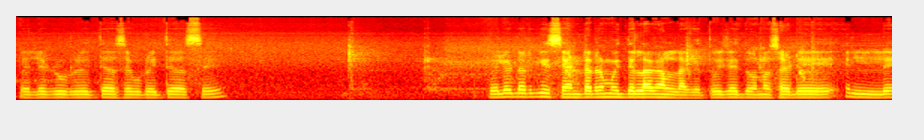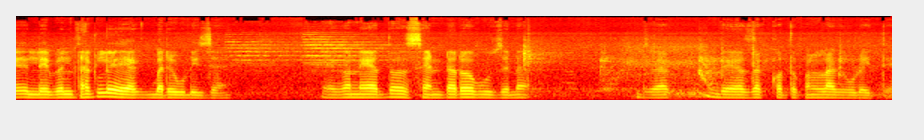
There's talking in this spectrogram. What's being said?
প্লেট উড়াইতে আছে উড়াইতে আছে। প্লেট আর কি সেন্টারের মধ্যে লাগান লাগে, তো ওই যে দোনো সাইডে লেভেল থাকলে একবারে উড়ে যায়। এখন এত সেন্টারও বুঝে না। যাক, দেখা যাক কতক্ষণ লাগে উড়াইতে।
